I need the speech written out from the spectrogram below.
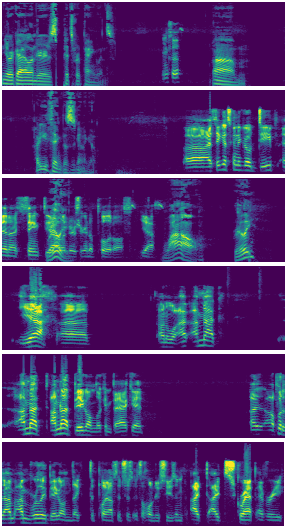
New York Islanders, Pittsburgh Penguins. Okay. Um, how do you think this is going to go? Uh, I think it's going to go deep, and I think the Really? Islanders are going to pull it off. Yeah. Wow, really? Yeah. Uh, I don't know. I, I'm not. I'm not. I'm not big on looking back at. I, I'll put it. I'm. I'm really big on like the playoffs. It's just. It's a whole new season. I. I scrap every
